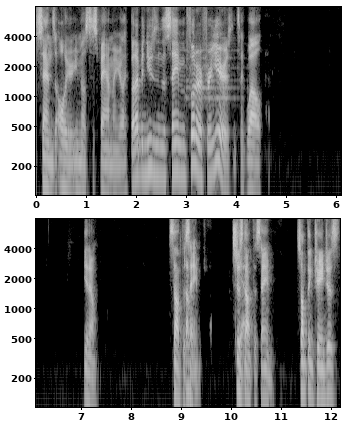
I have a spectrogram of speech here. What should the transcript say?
sends all your emails to spam and you're like, but I've been using the same footer for years. It's like, well, you know, it's not the same. It's just yeah. not the same. Something changes,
